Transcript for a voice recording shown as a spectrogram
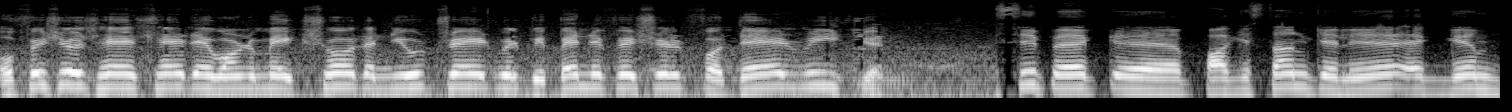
Officials here say they want to make sure the new trade will be beneficial for their region. CPEC Pakistan ke liye ek game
